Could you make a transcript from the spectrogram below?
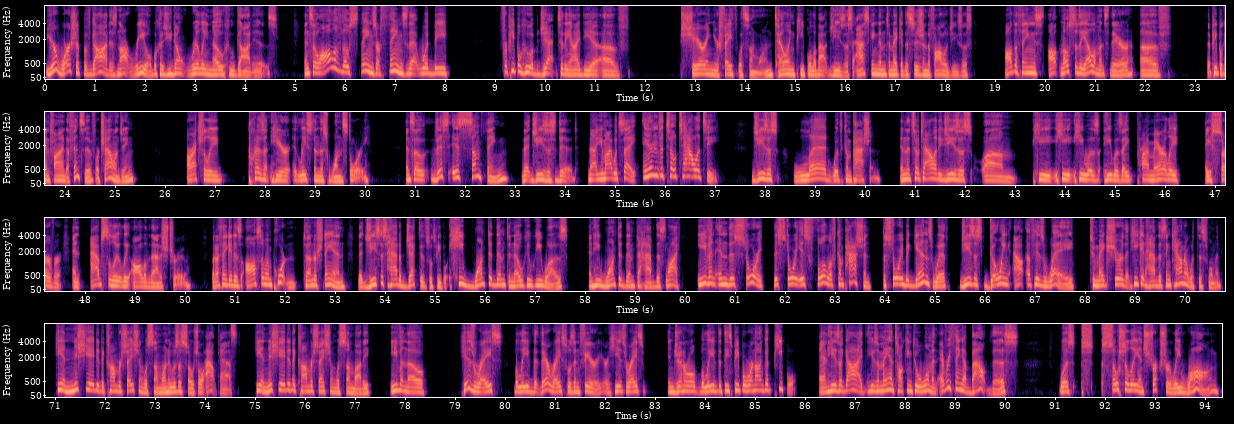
your worship of God is not real because you don't really know who God is. And so all of those things are things that would be for people who object to the idea of sharing your faith with someone, telling people about Jesus, asking them to make a decision to follow Jesus, all the things, all, most of the elements there of that people can find offensive or challenging are actually present here, at least in this one story. And so this is something that Jesus did. Now you might would say in the totality, Jesus led with compassion. In the totality, Jesus, um, he he he was he was a primarily a server, and absolutely all of that is true. But I think it is also important to understand that Jesus had objectives with people. He wanted them to know who he was, and he wanted them to have this life. Even in this story, this story is full of compassion. The story begins with Jesus going out of his way to make sure that he could have this encounter with this woman. He initiated a conversation with someone who was a social outcast. He initiated a conversation with somebody, even though his race believed that their race was inferior. His race in general believed that these people were not good people. And he's a guy, he's a man talking to a woman. Everything about this was socially and structurally wrong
